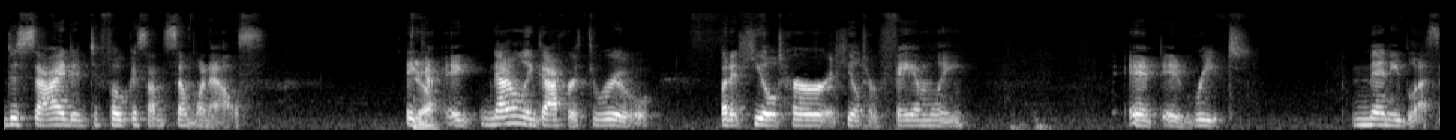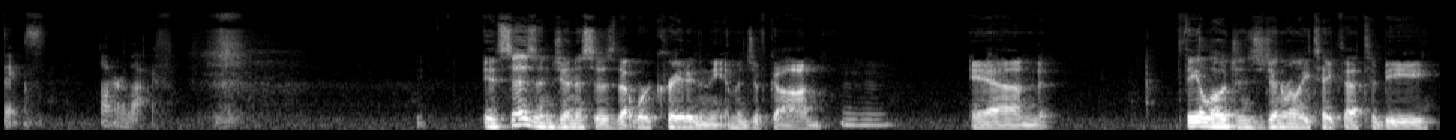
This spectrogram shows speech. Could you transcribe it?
decided to focus on someone else, it, Yeah. got, it not only got her through, but it healed her, it healed her family. It, it reaped many blessings on her life. It says in Genesis that we're created in the image of God. And theologians generally take that to be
